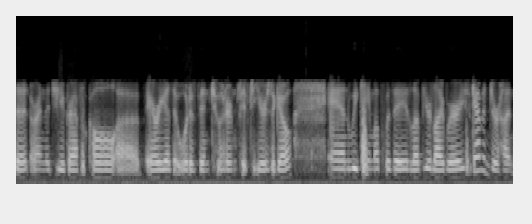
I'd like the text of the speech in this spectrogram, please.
that are in the geographical uh, area that would have been 250 years ago, and we came up with a Love Your Library scavenger hunt.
